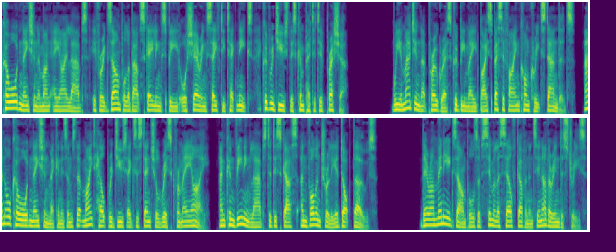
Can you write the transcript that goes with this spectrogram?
Coordination among AI labs, if for example about scaling speed or sharing safety techniques, could reduce this competitive pressure. We imagine that progress could be made by specifying concrete standards and or coordination mechanisms that might help reduce existential risk from AI, and convening labs to discuss and voluntarily adopt those. There are many examples of similar self-governance in other industries,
